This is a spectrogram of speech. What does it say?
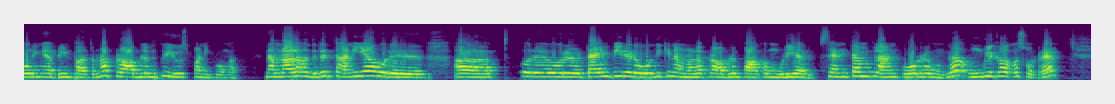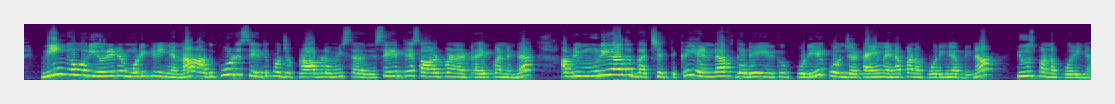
போறீங்க அப்படின்னு பார்த்தோம்னா ப்ராப்ளம்க்கு யூஸ் பண்ணிக்கோங்க. நம்மளால வந்துட்டு தனியா ஒரு ஆஹ், ஒரு ஒரு டைம் பீரியட் ஒதுக்கி நம்மளால ப்ராப்ளம் பார்க்க முடியாது. சென்டம் பிளான் போடுறவங்க உங்களுக்காக சொல்றேன். நீங்க ஒரு யூனிட்டை முடிக்கிறீங்கன்னா அது கூட சேர்த்து கொஞ்சம் ப்ராப்ளமே சேர்த்தே சால்வ் பண்ண ட்ரை பண்ணுங்க. அப்படி முடியாத பட்சத்துக்கு எண்ட் ஆஃப் த டே இருக்கக்கூடிய கொஞ்சம் டைம் என்ன பண்ண போறீங்க அப்படின்னா யூஸ் பண்ண போறீங்க.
